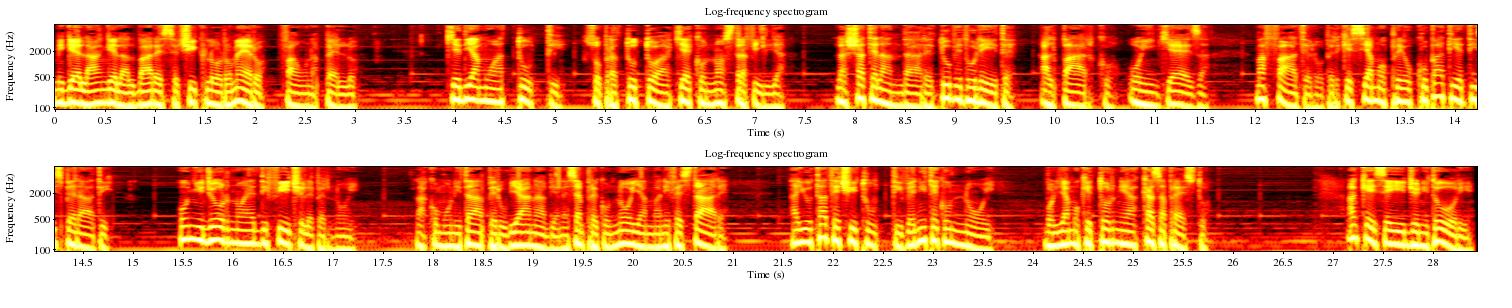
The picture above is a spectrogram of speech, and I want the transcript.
Miguel Ángel Alvarez Ciclo Romero, fa un appello. Chiediamo a tutti, soprattutto a chi è con nostra figlia, lasciatela andare dove volete, al parco o in chiesa, ma fatelo perché siamo preoccupati e disperati. Ogni giorno è difficile per noi. La comunità peruviana viene sempre con noi a manifestare. Aiutateci tutti, venite con noi. Vogliamo che torni a casa presto anche se i genitori,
